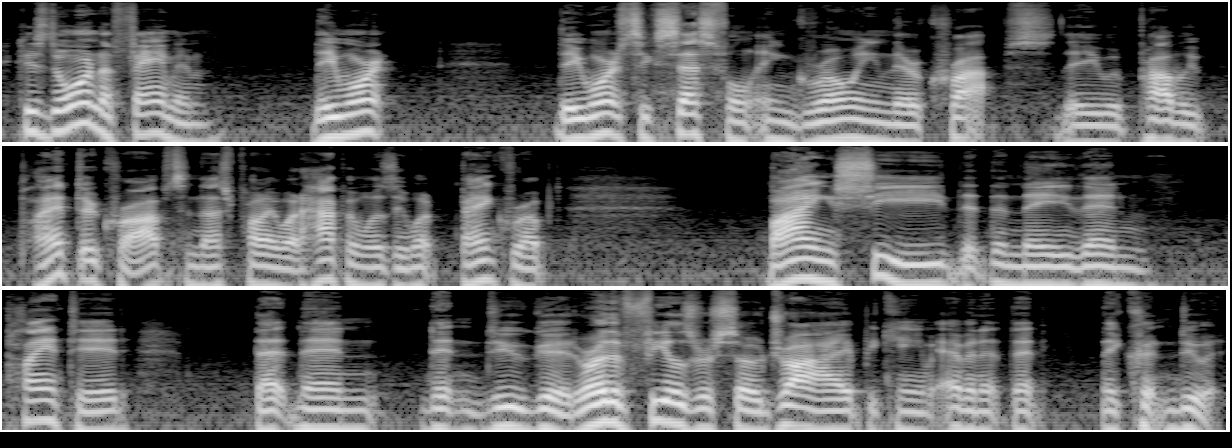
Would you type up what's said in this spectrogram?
Because during the famine, they weren't they weren't successful in growing their crops. They would probably plant their crops, and that's probably what happened was they went bankrupt, buying seed that then they then planted, that then didn't do good, or the fields were so dry it became evident that they couldn't do it.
